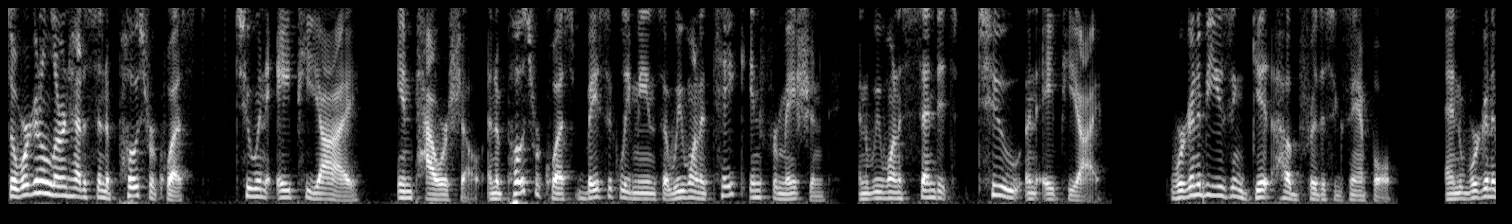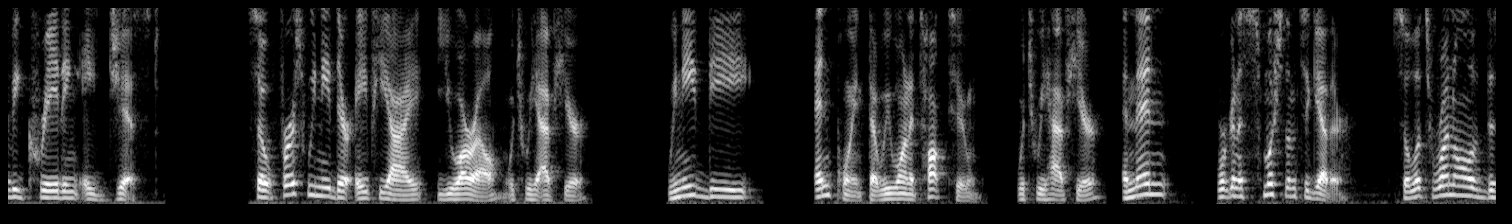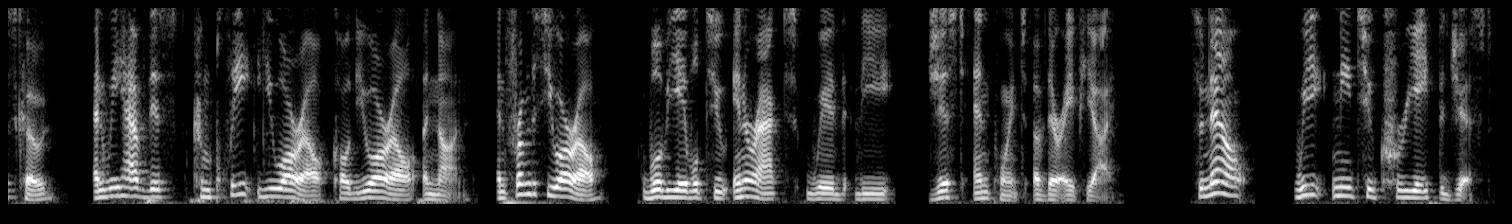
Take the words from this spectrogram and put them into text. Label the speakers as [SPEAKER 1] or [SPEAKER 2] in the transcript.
[SPEAKER 1] So we're going to learn how to send a post request to an API in PowerShell. And a post request basically means that we want to take information and we want to send it to an API. We're going to be using GitHub for this example, and we're going to be creating a gist. So first we need their API URL, which we have here. We need the endpoint that we want to talk to, which we have here. And then we're going to smush them together. So let's run all of this code. And we have this complete URL called URL anon. And from this URL, we'll be able to interact with the gist endpoint of their API. So now we need to create the gist.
